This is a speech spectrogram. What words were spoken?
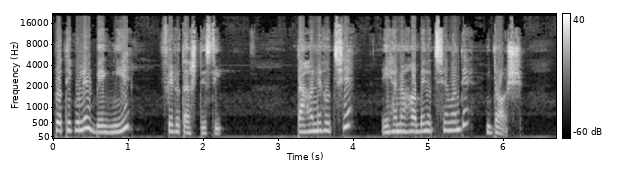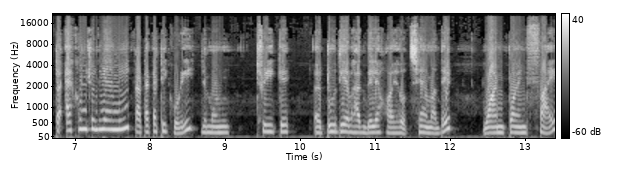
প্রতিকূলের বেগ নিয়ে ফেরত আসতেছি। তাহলে হচ্ছে, এখানে হবে হচ্ছে আমাদের দশ। তো এখন যদি আমি কাটাকাটি করি, যেমন থ্রি কে টু দিয়ে ভাগ দিলে হয় হচ্ছে আমাদের ওয়ান পয়েন্ট ফাইভ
